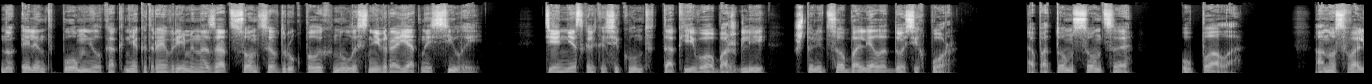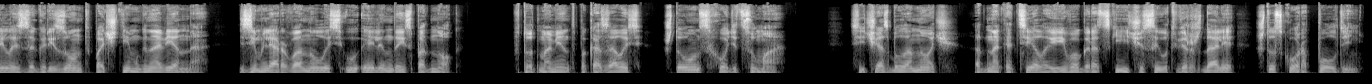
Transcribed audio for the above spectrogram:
но Элленд помнил, как некоторое время назад солнце вдруг полыхнуло с невероятной силой. Те несколько секунд так его обожгли, что лицо болело до сих пор. А потом солнце упало. Оно свалилось за горизонт почти мгновенно. Земля рванулась у Элленда из-под ног. В тот момент показалось, что он сходит с ума. Сейчас была ночь, Однако тело и его городские часы утверждали, что скоро полдень.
